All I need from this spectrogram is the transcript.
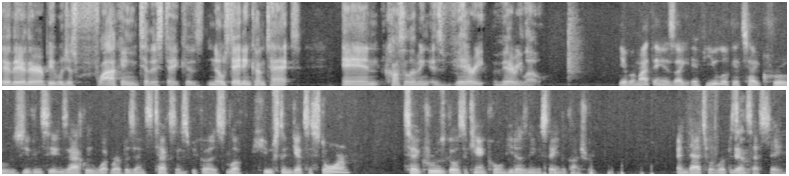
there, there, there are people just flocking to this state because no state income tax and cost of living is very, very low. Yeah, but my thing is like if you look at Ted Cruz, you can see exactly what represents Texas because look, Houston gets a storm, Ted Cruz goes to Cancun, he doesn't even stay in the country. And that's what represents yeah. that state.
